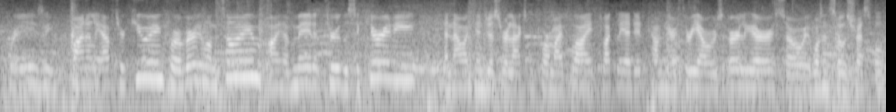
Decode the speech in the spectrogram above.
Crazy. Finally, after queuing for a very long time, I have made it through the security and now I can just relax before my flight. Luckily, I did come here three hours earlier, so it wasn't so stressful.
